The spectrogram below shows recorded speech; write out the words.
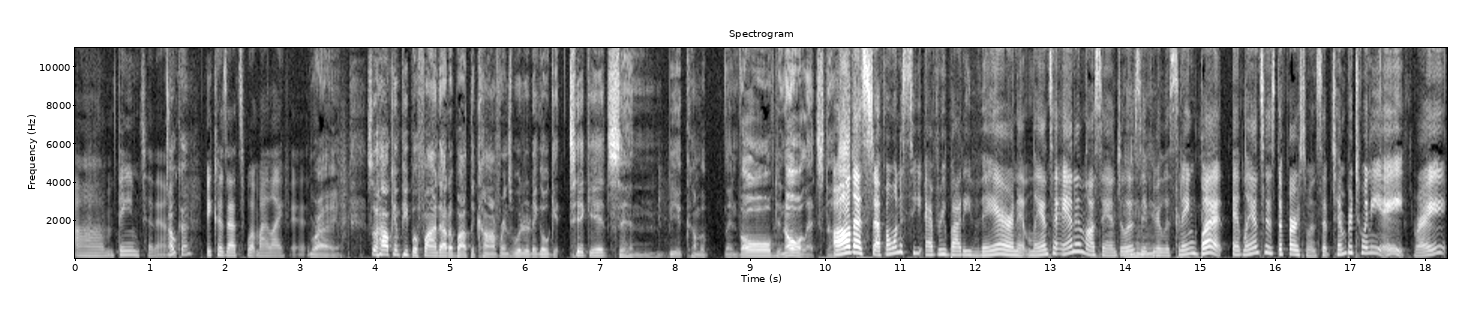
um, theme to them. Okay. Because that's what my life is. Right. So, how can people find out about the conference? Where do they go get tickets and become involved and all that stuff? All that stuff. I want to see everybody there in Atlanta and in Los Angeles if Mhm. you're listening. But Atlanta is the first one, September 28th, right?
